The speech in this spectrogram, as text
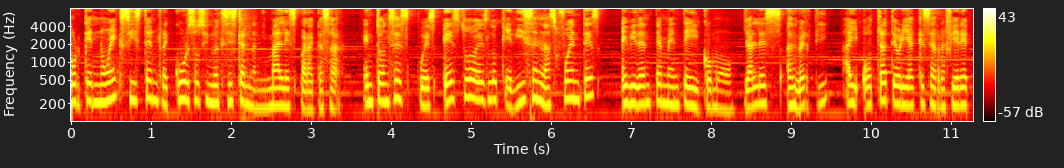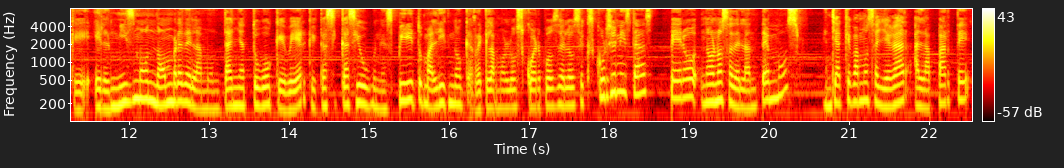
porque no existen recursos y no existen animales para cazar. Entonces, pues esto es lo que dicen las fuentes. Evidentemente, y como ya les advertí, hay otra teoría que se refiere a que el mismo nombre de la montaña tuvo que ver, que casi casi hubo un espíritu maligno que reclamó los cuerpos de los excursionistas, pero no nos adelantemos ya que vamos a llegar a la parte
